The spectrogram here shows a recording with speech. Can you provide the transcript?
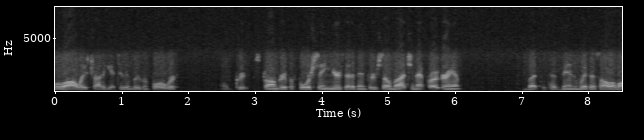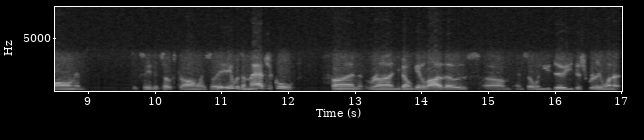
we'll always try to get to in moving forward. A group, strong group of four seniors that have been through so much in that program, but have been with us all along and succeeded so strongly. So it, it was a magical, fun run. You don't get a lot of those, um, and so when you do, you just really want to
